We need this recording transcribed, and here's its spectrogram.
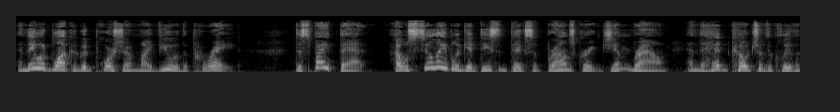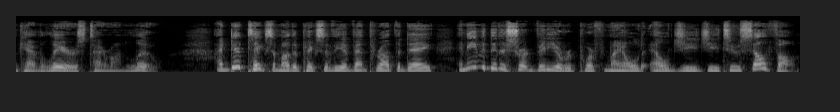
and they would block a good portion of my view of the parade. Despite that, I was still able to get decent pics of Brown's great Jim Brown and the head coach of the Cleveland Cavaliers, Tyronn Lue. I did take some other pics of the event throughout the day and even did a short video report from my old LG G2 cell phone.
